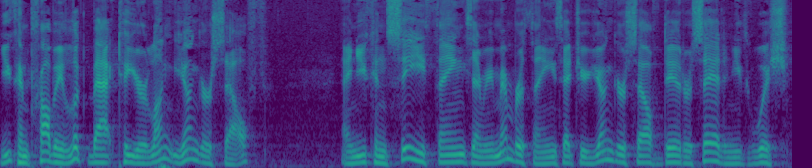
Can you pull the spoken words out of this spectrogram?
you can probably look back to your younger self and you can see things and remember things that your younger self did or said, and you wish,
